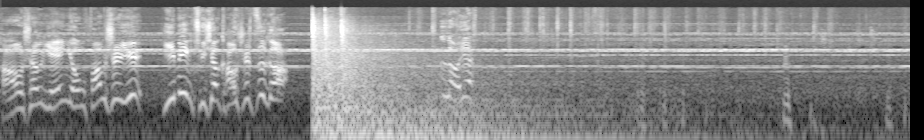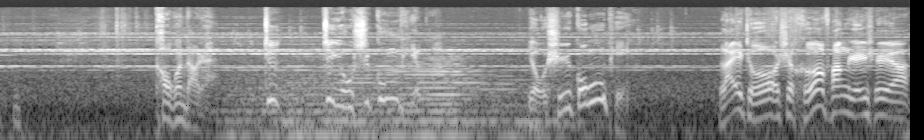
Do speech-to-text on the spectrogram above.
考生严勇、房世玉一并取消考试资格。老爷，考官大人，这这有失公平啊！有失公平，来者是何方人士啊？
